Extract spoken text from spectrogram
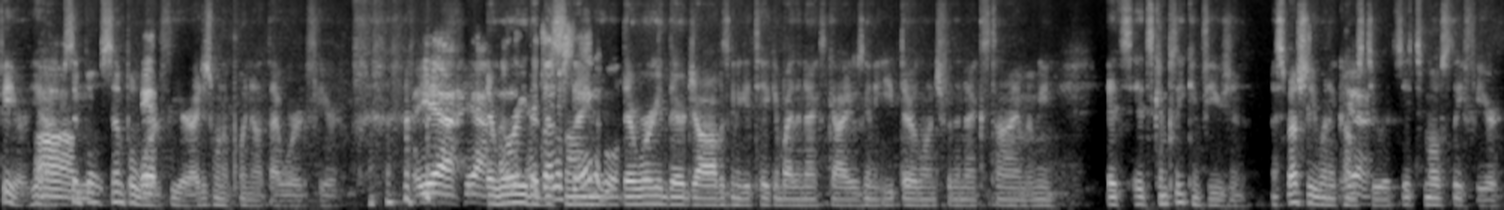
Fear, yeah, um, simple, simple word, and, fear. I just want to point out that word, fear. yeah, yeah. They're worried that the sign, they're worried their job is going to get taken by the next guy who's going to eat their lunch for the next time. I mean, it's it's complete confusion, especially when it comes yeah. to it's it's mostly fear,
